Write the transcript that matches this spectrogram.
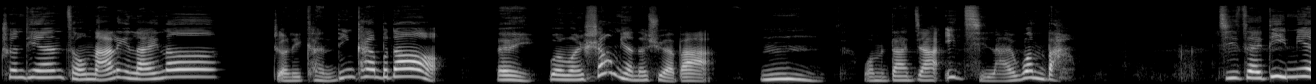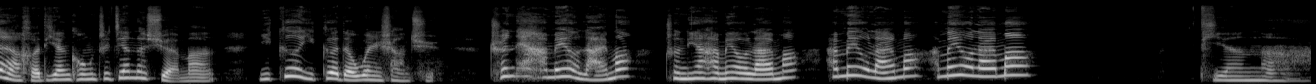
春天从哪里来呢？这里肯定看不到。哎，问问上面的雪吧。嗯，我们大家一起来问吧。积在地面和天空之间的雪们。”一个一个的问上去：“春天还没有来吗？春天还没有来吗？还没有来吗？还没有来吗？”天哪！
